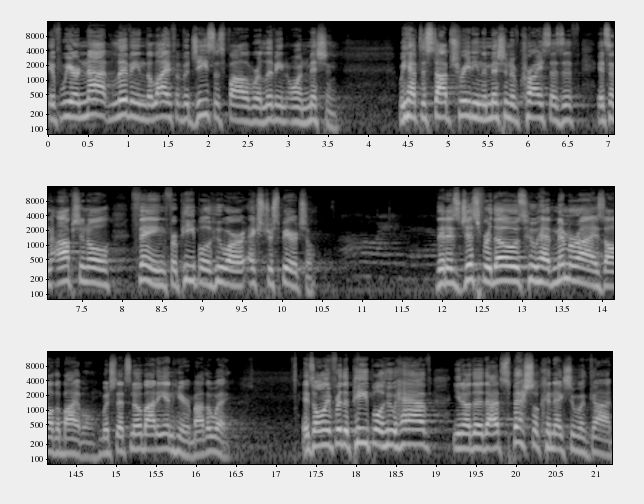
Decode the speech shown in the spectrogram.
if we are not living the life of a Jesus follower living on mission. We have to stop treating the mission of Christ as if it's an optional thing for people who are extra spiritual. That is just for those who have memorized all the Bible, which that's nobody in here, by the way. It's only for the people who have, you know, the, that special connection with God.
